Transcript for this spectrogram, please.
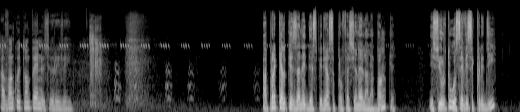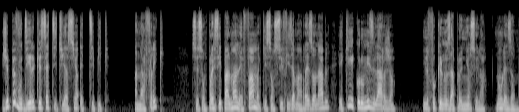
avant que ton père ne se réveille. Après quelques années d'expérience professionnelle à la banque, et surtout au service crédit, je peux vous dire que cette situation est typique. En Afrique, ce sont principalement les femmes qui sont suffisamment raisonnables et qui économisent l'argent. Il faut que nous apprenions cela, nous les hommes.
